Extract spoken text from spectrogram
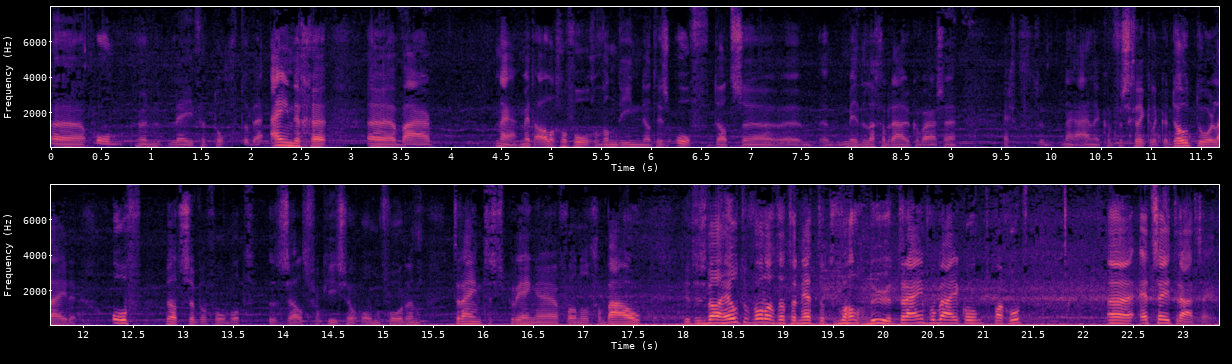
uh, om hun leven toch te beëindigen. Uh, waar, nou ja, met alle gevolgen van dien. Dat is of dat ze middelen gebruiken waar ze echt nou ja, eigenlijk een verschrikkelijke dood doorleiden. Of dat ze bijvoorbeeld zelfs verkiezen om voor een trein te springen van een gebouw. Dit is wel heel toevallig dat er net toevallig nu een trein voorbij komt, maar goed. Uh, et cetera, et cetera.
